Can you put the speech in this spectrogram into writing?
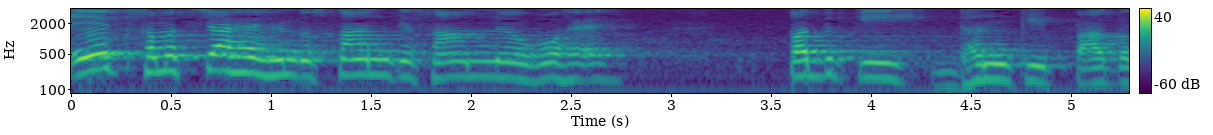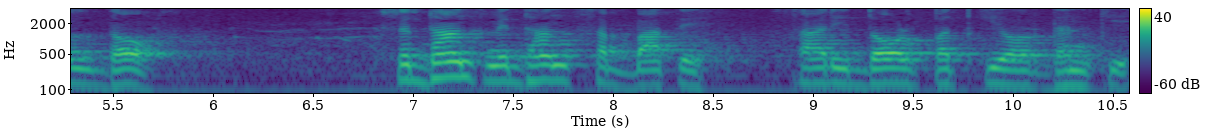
एक समस्या है हिंदुस्तान के सामने, वो है पद की, धन की पागल दौड़। सिद्धांत विद्धांत सब बातें, सारी दौड़ पद की और धन की।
